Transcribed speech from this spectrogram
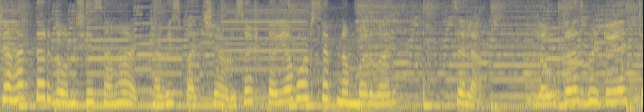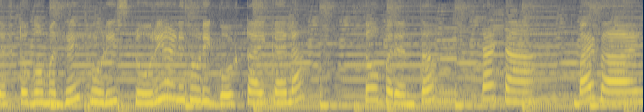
शहात्तर दोनशे सहा अठ्ठावीस पाचशे अडुसष्ट या व्हॉट्सॲप नंबरवर. चला लवकरच भेटूया चष्टगोमध्ये थोडी स्टोरी आणि थोडी गोष्ट ऐकायला. तोपर्यंत टाटा बाय बाय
